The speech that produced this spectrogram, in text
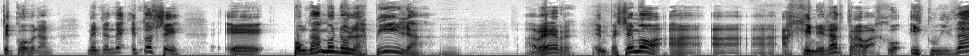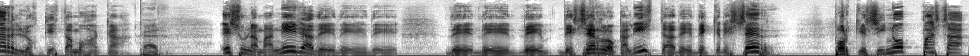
Te cobran. ¿Me entendés? Entonces, eh, pongámonos las pilas. A ver, empecemos a, a- a- generar trabajo y cuidar los que estamos acá. Claro. Es una manera de, de- de- de- de- de- de ser localista, de, de crecer. Porque si no pasa,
